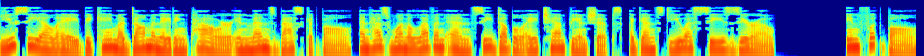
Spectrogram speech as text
UCLA became a dominating power in men's basketball, and has won 11 NCAA championships, against USC's zero. In football,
